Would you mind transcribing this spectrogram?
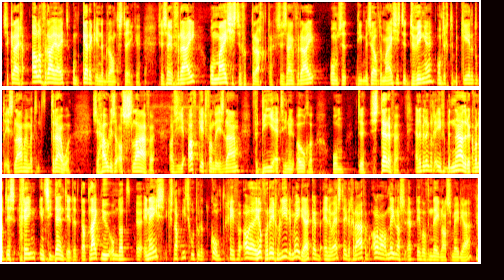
Ze krijgen alle vrijheid om kerk in de brand te steken. Ze zijn vrij om meisjes te verkrachten. Ze zijn vrij om ze, diezelfde meisjes te dwingen om zich te bekeren tot de islam en met hen te trouwen. Ze houden ze als slaven. Als je je afkeert van de islam, verdien je het in hun ogen om te sterven. En dat wil ik nog even benadrukken, want het is geen incident dit. Dat lijkt nu omdat eh, ineens, ik snap niet zo goed hoe dat komt, geven alle, heel veel reguliere media, ik heb NOS, Telegraaf, heb allemaal Nederlandse, heb het even over de Nederlandse media, Hm.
